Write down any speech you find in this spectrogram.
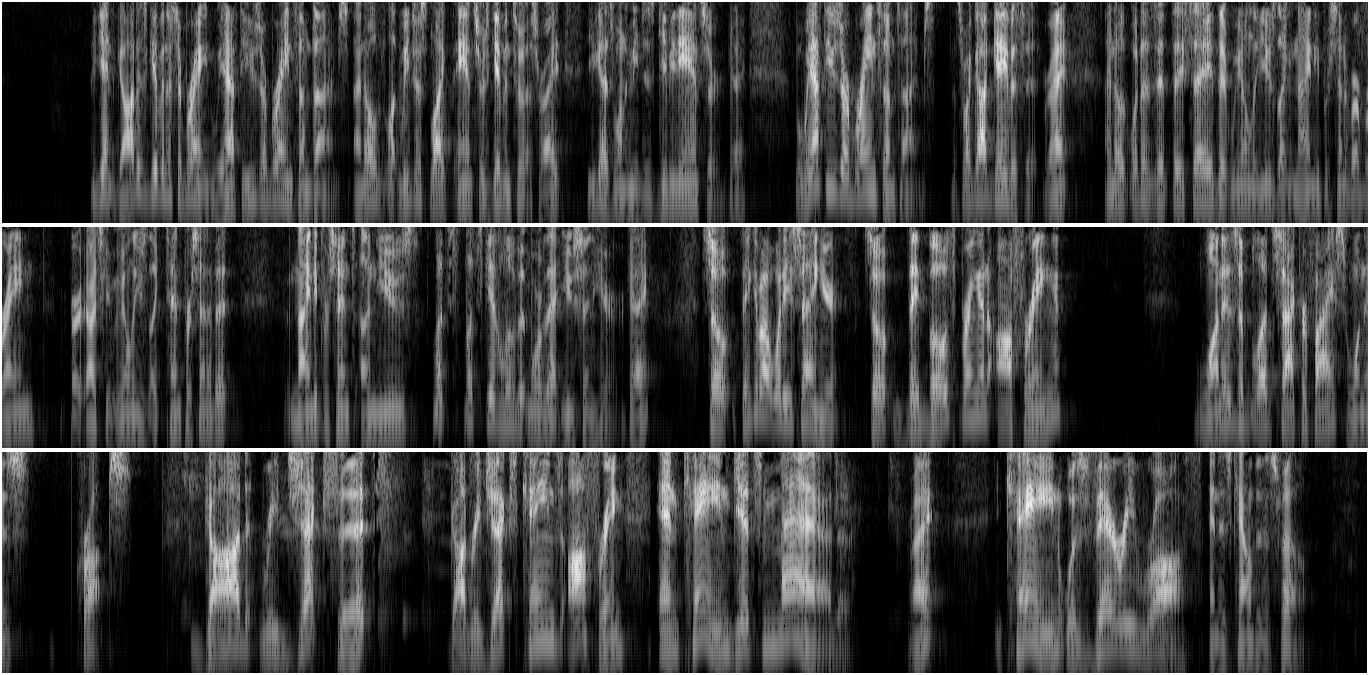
Again, God has given us a brain. We have to use our brain sometimes. I know we just like answers given to us, right? You guys wanted me to just give you the answer, okay? But we have to use our brain sometimes. That's why God gave us it, right? I know, what is it they say that we only use like 90% of our brain? Or, uh, excuse me, we only use like 10% of it? 90% is unused. Let's, let's get a little bit more of that use in here, okay? So think about what he's saying here. So they both bring an offering. One is a blood sacrifice, one is crops. God rejects it. God rejects Cain's offering, and Cain gets mad. Right? Cain was very wroth, and his countenance fell.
